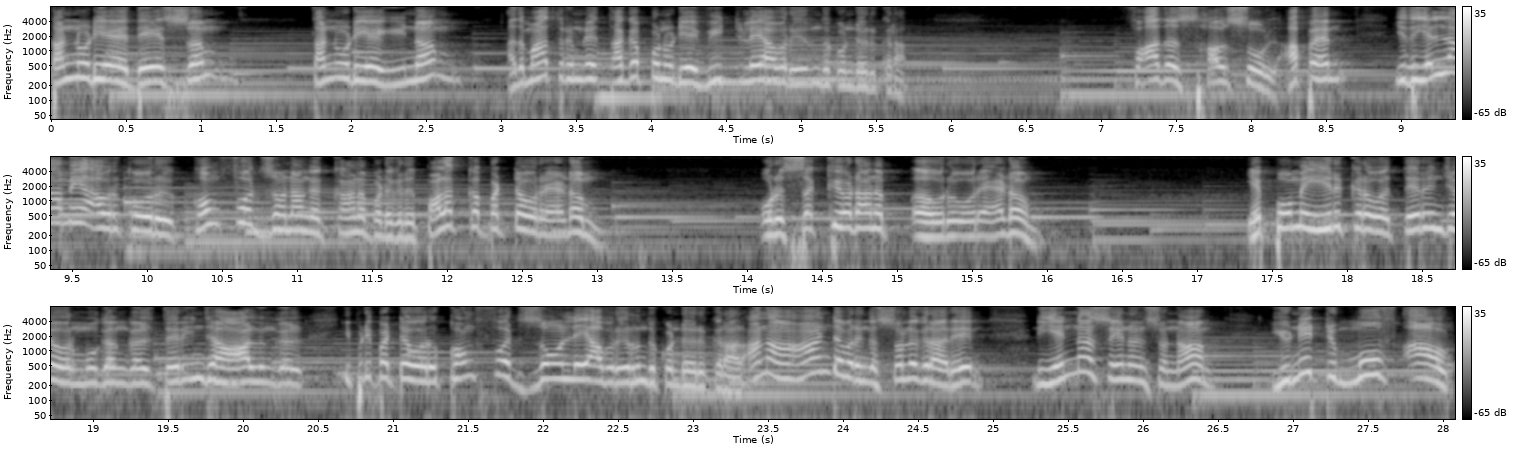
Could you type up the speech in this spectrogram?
தன்னுடைய தேசம் தன்னுடைய இனம் அது மாத்திரமே தகப்பனுடைய வீட்டிலே அவர் இருந்து கொண்டு இருக்கிறார் ஃபாதர்ஸ் ஹவுஸ் ஹோல் அப்ப இது எல்லாமே அவருக்கு ஒரு கம்ஃபர்ட் ஜோனாக காணப்படுகிறது. பழக்கப்பட்ட ஒரு இடம். ஒரு செக்யூர்டான ஒரு ஒரு இடம். எப்போவுமே இருக்கிற ஒரு தெரிஞ்ச ஒரு முகங்கள் தெரிஞ்ச ஆளுங்கள் இப்படிப்பட்ட ஒரு கம்ஃபர்ட் ஜோன்லேயே அவர் இருந்து கொண்டு இருக்கிறார். ஆனால் ஆண்டவர் இங்கே சொல்லுகிறாரு நீ என்ன செய்யணும்னு சொன்னால் you need to move out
